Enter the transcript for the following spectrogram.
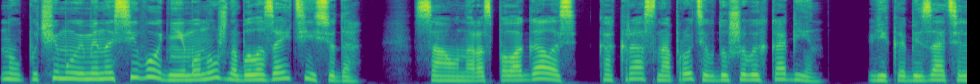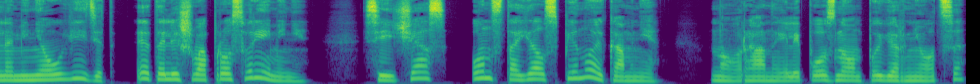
Ну почему именно сегодня ему нужно было зайти сюда? Сауна располагалась как раз напротив душевых кабин. Вик обязательно меня увидит, это лишь вопрос времени. Сейчас он стоял спиной ко мне, но рано или поздно он повернется,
